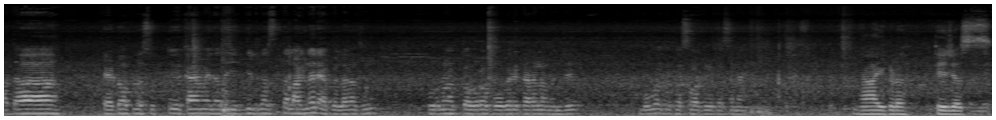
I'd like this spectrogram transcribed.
आता टॅटू आपलं सुकतोय. काय माहिती आता एक दीड तास तर लागणार आहे आपल्याला अजून. पूर्ण कवरअप वगैरे करायला म्हणजे. बघू आता कसं वाटेल कसं नाही. हा इकडं. तेजस.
